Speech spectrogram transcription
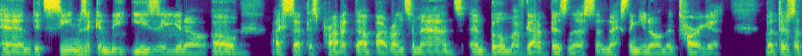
and it seems it can be easy, you know, oh, mm. I set this product up, I run some ads and boom, I've got a business and next thing you know I'm in Target. But there's a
